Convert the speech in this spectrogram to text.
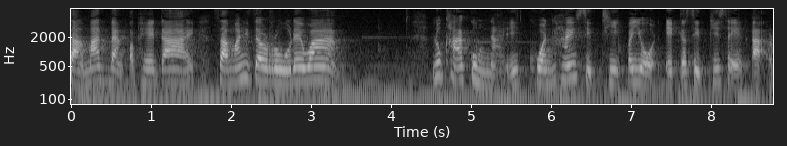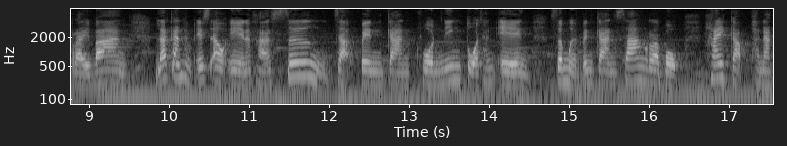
สามารถแบ่งประเภทได้ สามารถที่จะรู้ได้ว่า ลูกค้ากลุ่มไหนควรให้สิทธิประโยชน์เอกสิทธิพิเศษอะไรบ้าง และการทำ SLA นะคะ ซึ่งจะเป็นการโคลนนิ่งตัวท่านเอง เสมือนเป็นการสร้างระบบให้กับพนัก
